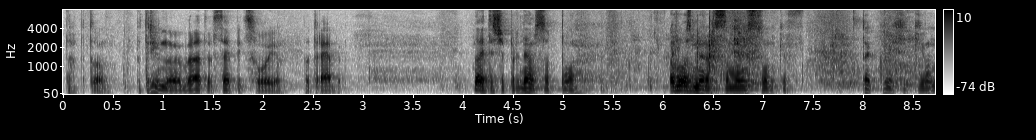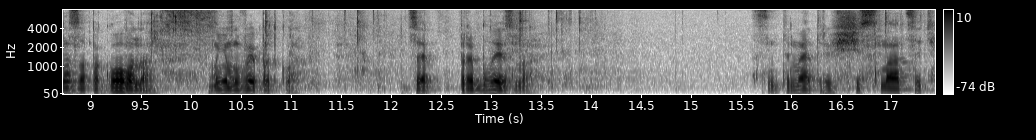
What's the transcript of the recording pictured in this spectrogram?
Тобто потрібно вибирати все під свої потреби. Давайте ще прийдемося по розмірах самої сумки, таких, які вона запакована. В моєму випадку це приблизно сантиметрів 16.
